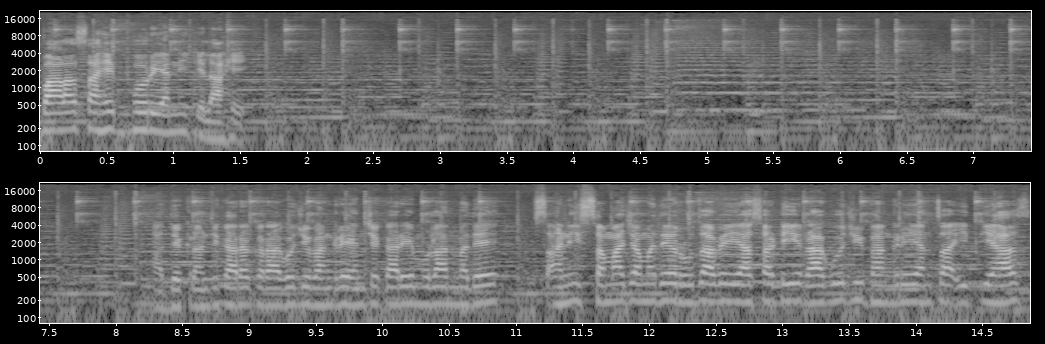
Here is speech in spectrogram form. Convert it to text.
बाळासाहेब भोर यांनी केलं आहे. आद्य क्रांतिकारक राघोजी भांगरे यांचे कार्य मुलांमध्ये आणि समाजामध्ये रुजावे यासाठी राघोजी भांगरे यांचा इतिहास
